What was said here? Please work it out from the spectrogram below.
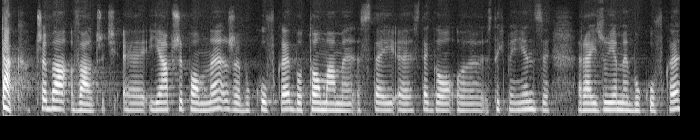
tak, trzeba walczyć. E, ja przypomnę, że Bukówkę, bo to mamy z, tej, z, tego, z tych pieniędzy, realizujemy Bukówkę.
